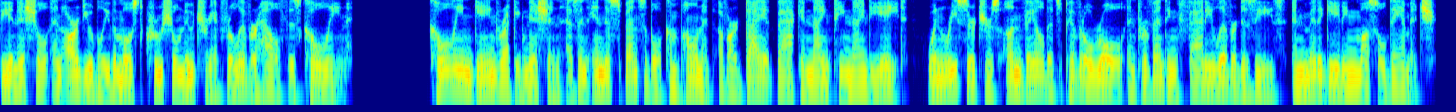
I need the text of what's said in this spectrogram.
The initial and arguably the most crucial nutrient for liver health is choline. Choline gained recognition as an indispensable component of our diet back in 1998, when researchers unveiled its pivotal role in preventing fatty liver disease and mitigating muscle damage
